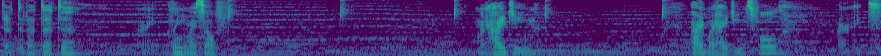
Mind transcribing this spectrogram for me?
Da da da da da. Alright, clean myself. My hygiene. Alright, my hygiene's full. Alright.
